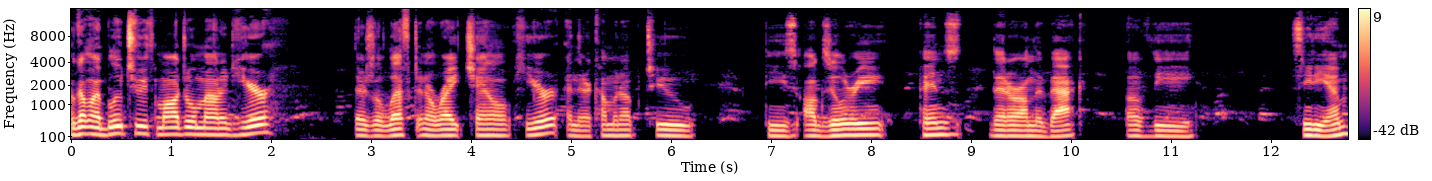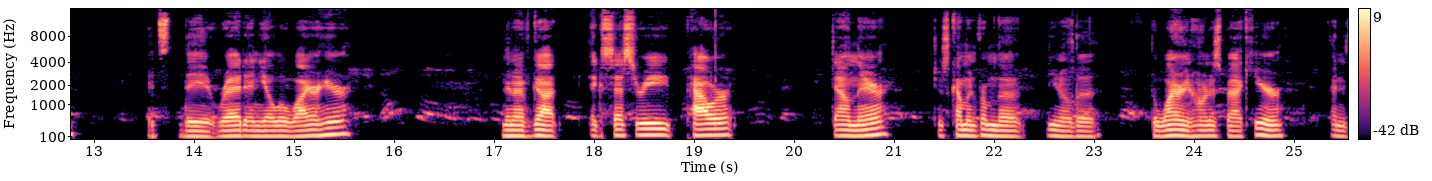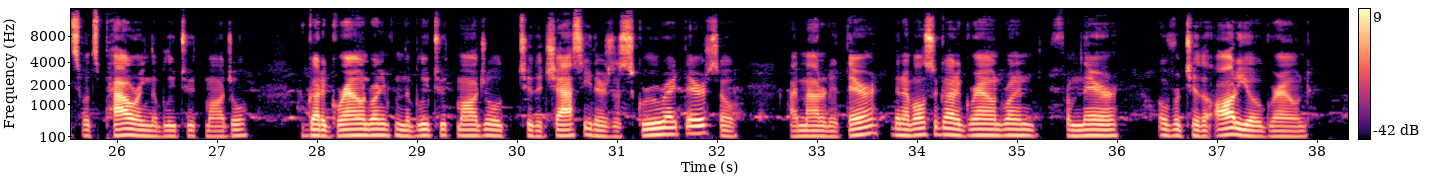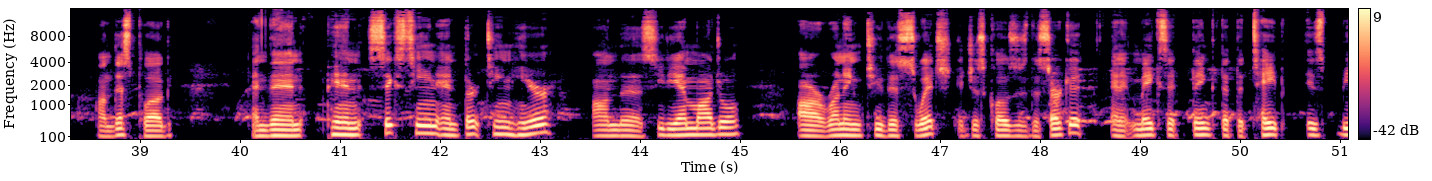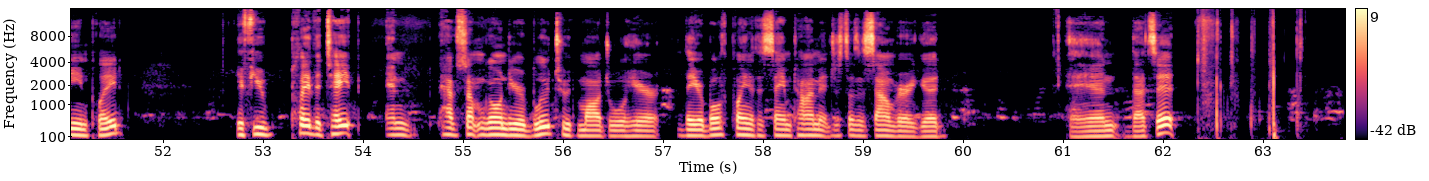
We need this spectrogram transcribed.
I've got my Bluetooth module mounted here. There's a left and a right channel here, and they're coming up to these auxiliary pins that are on the back of the CDM. It's the red and yellow wire here. then I've got accessory power down there, just coming from the, you know, the, the wiring harness back here. And it's what's powering the Bluetooth module. I've got a ground running from the Bluetooth module to the chassis. There's a screw right there, so I mounted it there. Then I've also got a ground running from there over to the audio ground on this plug. And then pin 16 and 13 here on the CDM module are running to this switch. It just closes the circuit and it makes it think that the tape is being played. If you play the tape and have something going to your Bluetooth module here, they are both playing at the same time. It just doesn't sound very good. And that's it.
